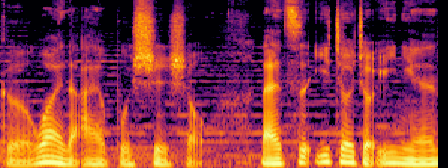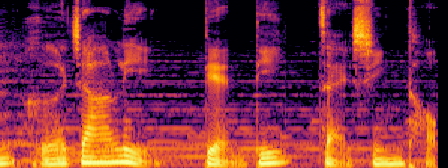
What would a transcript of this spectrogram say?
格外的爱不释手，来自一九九一年何嘉丽《点滴在心头》。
